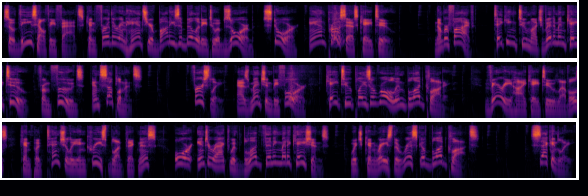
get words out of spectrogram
so these healthy fats can further enhance your body's ability to absorb, store, and process K2. Number 5. Taking too much vitamin K2 from foods and supplements. Firstly, as mentioned before, K2 plays a role in blood clotting. Very high K2 levels can potentially increase blood thickness or interact with blood-thinning medications, which can raise the risk of blood clots. Secondly,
